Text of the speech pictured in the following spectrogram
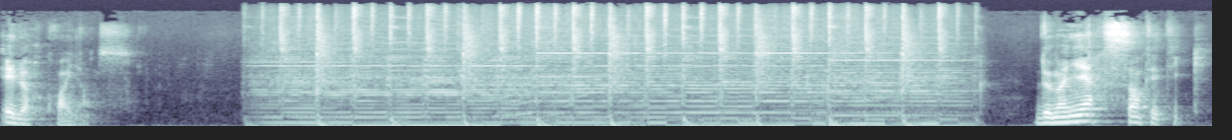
et leurs croyances. De manière synthétique,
